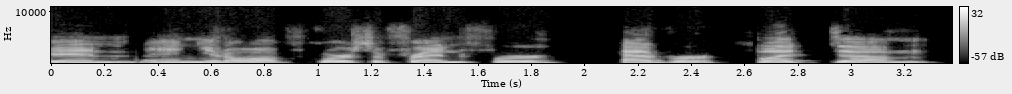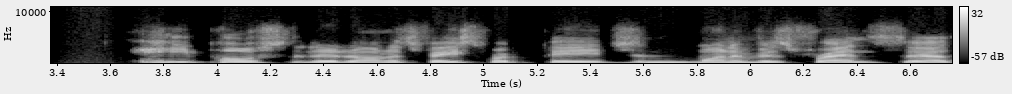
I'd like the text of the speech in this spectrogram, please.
and and you know of course a friend for ever. But um, he posted it on his Facebook page, and one of his friends said,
